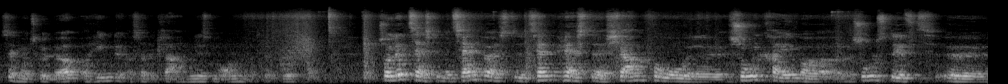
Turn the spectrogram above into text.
Så kan man skylle det op og hænge det, og så er det klar næste morgen. Toilettaske med tandbørste, tandpasta, shampoo, øh, solcreme, solstift, øh,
